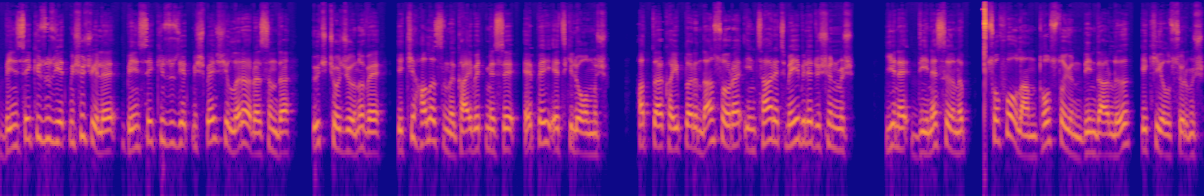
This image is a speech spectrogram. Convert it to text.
1873 ile 1875 yılları arasında 3 çocuğunu ve 2 halasını kaybetmesi epey etkili olmuş. Hatta kayıplarından sonra intihar etmeyi bile düşünmüş. Yine dine sığınıp sofu olan Tolstoy'un dindarlığı 2 yıl sürmüş.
